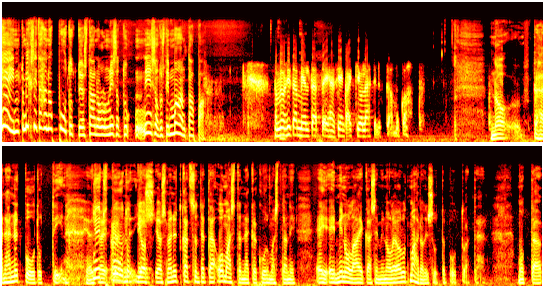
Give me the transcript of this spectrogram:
Hei, mutta miksi tähän on puututtu, jos tämä on ollut niin, sanottu, niin sanotusti maan tapa? No me on sitä mieltä, että eihän siihen kaikki ole lähtenytkään mukaan. No, tähänhän nyt puututtiin. Jos nyt mä, puututtiin. Jos, jos mä nyt katson tätä omasta näkökulmasta, niin ei, ei minulla aikaisemmin ole ollut mahdollisuutta puuttua tähän. Mutta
